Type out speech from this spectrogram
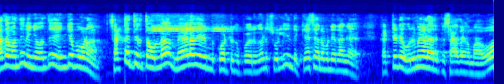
அதை வந்து நீங்கள் வந்து எங்கே போகணும்? சட்ட திருத்தம் உள்ள மேலவை கோர்ட்டுக்கு போயிருங்கன்னு சொல்லி இந்த கேஸை என்ன பண்ணிடுறாங்க? கட்டிட உரிமையாளருக்கு சாதகமாகவோ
